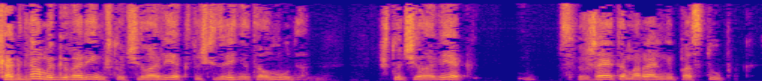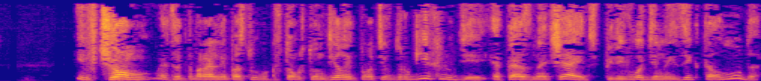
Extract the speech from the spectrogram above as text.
когда мы говорим, что человек, с точки зрения Талмуда, что человек совершает аморальный поступок, и в чем этот аморальный поступок? В том, что он делает против других людей, это означает в переводе на язык Талмуда,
